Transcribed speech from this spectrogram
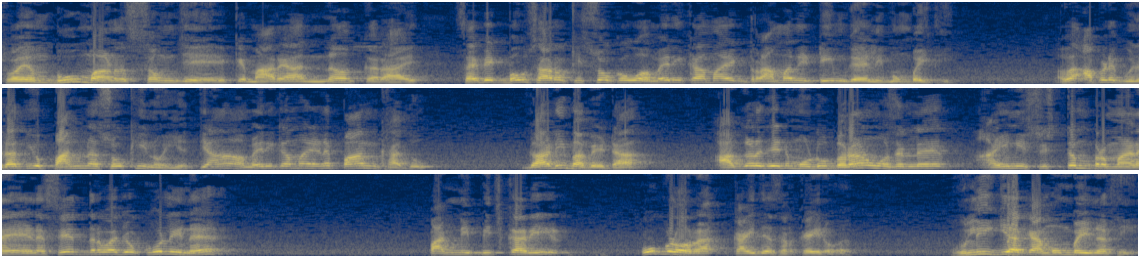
સ્વયંભૂ માણસ સમજે કે મારે આ ન કરાય સાહેબ, એક બહુ સારો કિસ્સો કહું. અમેરિકામાં એક ડ્રામાની ટીમ ગયેલી મુંબઈથી. હવે આપણે ગુજરાતીઓ પાનના શોખીન હોઈએ. ત્યાં અમેરિકામાં એણે પાન ખાધું. ગાડીમાં બેઠા. આગળ જઈને મોઢું ભરાણું હશે એટલે અહીંની સિસ્ટમ પ્રમાણે એણે સેજ દરવાજો ખોલીને પાનની પિચકારી કોગળો કાયદેસર કર્યો. ભૂલી ગયા કે આ મુંબઈ નથી,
